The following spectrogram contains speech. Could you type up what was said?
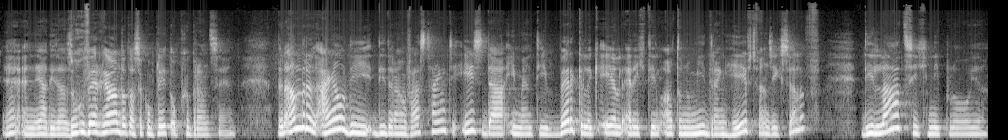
En ja, die dat zo ver gaan dat, ze compleet opgebrand zijn. De andere angel die, die eraan vasthangt, is dat iemand die werkelijk heel erg die autonomiedrang heeft van zichzelf, die laat zich niet plooien.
